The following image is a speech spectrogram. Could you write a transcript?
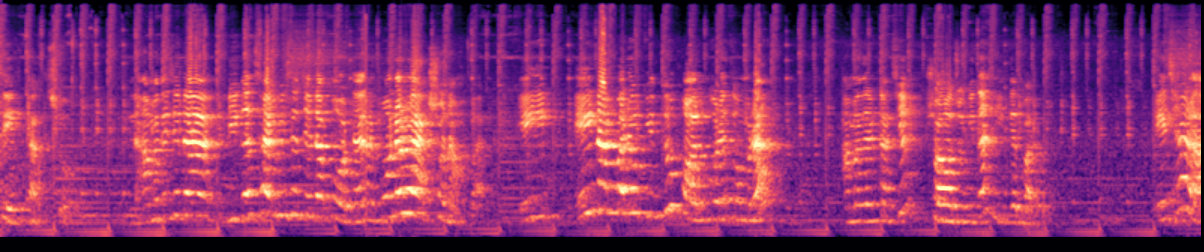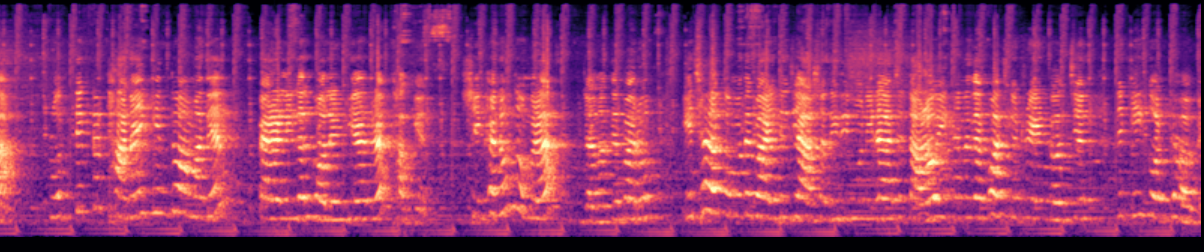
সেফ থাকছো। আমাদের যেটা লিগাল সার্ভিসের যেটা পোর্টাল পনেরো একশো নাম্বার এই এই নাম্বারেও কিন্তু কল করে তোমরা আমাদের কাছে সহযোগিতা নিতে পারো। এছাড়া প্রত্যেকটা থানায় কিন্তু আমাদের প্যারালিগাল ভলেন্টিয়াররা থাকেন। সেখানেও তোমরা জানাতে পারো। এছাড়া তোমাদের বাড়িতে যে আশা দিদিমণিরা আছে, তারাও এখানে দেখো আজকে ট্রেন্ড হচ্ছেন যে কি করতে হবে।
